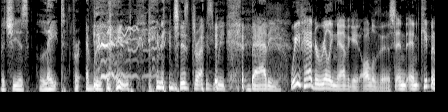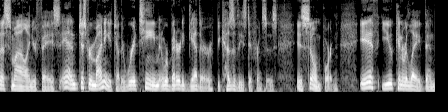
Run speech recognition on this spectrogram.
but she is late for everything, and it just drives me batty. We've had to really navigate all of this and, and keeping a smile on your face and just reminding each other we're a team and we're better together because of these differences is so important. If you can relate, then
